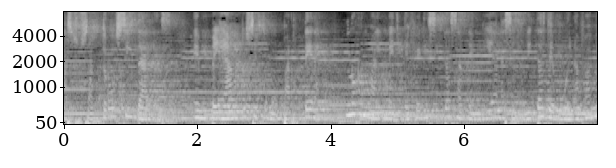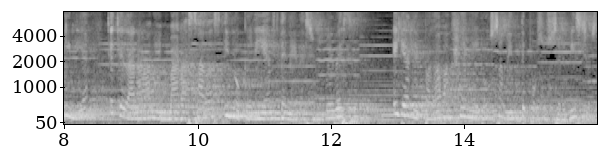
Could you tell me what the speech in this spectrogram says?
a sus atrocidades, empleándose como partera. Normalmente Felicitas atendía a las señoritas de buena familia que quedaban embarazadas y no querían tener a sus bebés. Ella le pagaban generosamente por sus servicios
